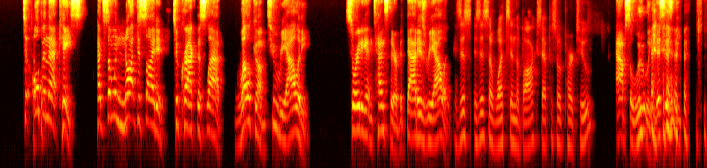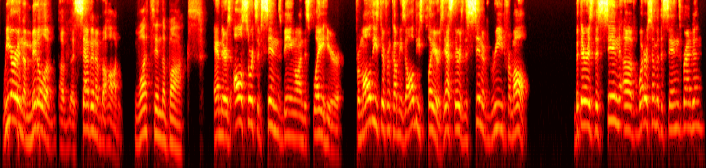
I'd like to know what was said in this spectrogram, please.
to open that case, had someone not decided to crack the slab, welcome to reality. Sorry to get intense there, but that is reality. Is this is this a what's in the box episode part two? Absolutely. This is the, we are in the middle of, of the seven of the hobby. what's in the box? And there's all sorts of sins being on display here from all these different companies, all these players. Yes, there's the sin of greed from all. But there is the sin of what are some of the sins, Brendan?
